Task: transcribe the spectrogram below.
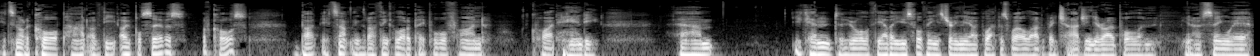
it's not a core part of the Opal service, of course, but it's something that I think a lot of people will find quite handy. Um, you can do all of the other useful things during the Opal app as well, like recharging your Opal and you know seeing where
